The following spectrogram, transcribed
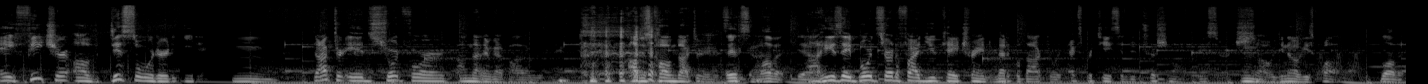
a feature of disordered eating. Hmm. Dr. Idz, short for, I'm not even going to bother with his name. I'll just call him Dr. Idz. it's love it yeah Uh, he's a board certified UK trained medical doctor with expertise in nutritional research. Mm. So, you know, he's qualified. love it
